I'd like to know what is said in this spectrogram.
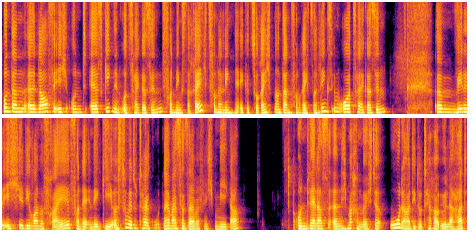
Und dann äh, laufe ich und erst gegen den Uhrzeigersinn von links nach rechts, von der linken Ecke zur rechten und dann von rechts nach links im Uhrzeigersinn ähm, wedel ich hier die Räume frei von der Energie. Und es tut mir total gut. Ne? Weißer Salbei finde ich mega. Und wer das äh, nicht machen möchte oder die doTERRA-Öle hat,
